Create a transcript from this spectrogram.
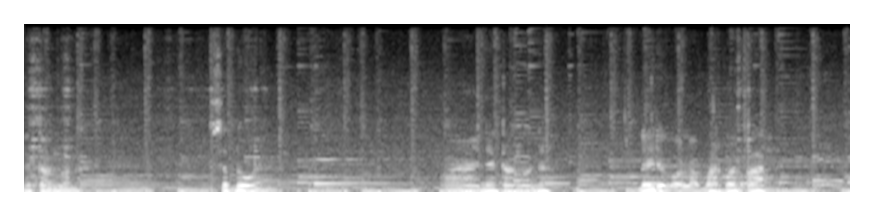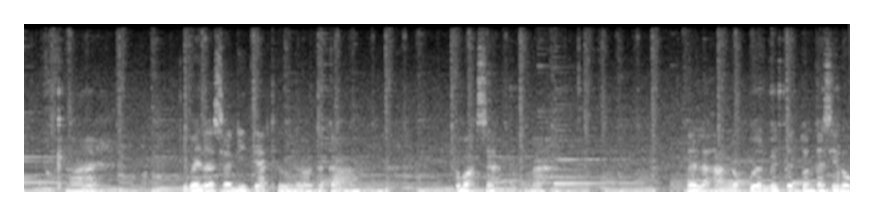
nét căng luôn này. Sấp đôi này. Đấy, nét căng luôn nhá. Đây được gọi là bát wifi. Đấy. thì bây giờ sẽ đi test thử cho tất cả các bạn xem. Này. Đây là hàng độc quyền bên Tấn Tuân Casino.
